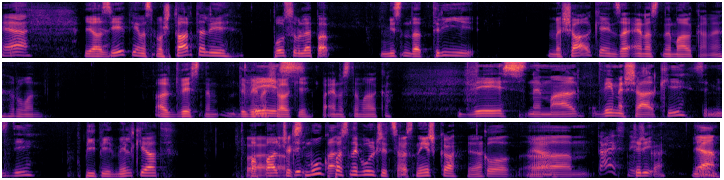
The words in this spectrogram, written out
Ja. Ja, z jetjem smo štartali, pol so bile pa, mislim, da tri mešalke in zdaj ena snemalka, ne, Roman? Ali dve, snem, dve, dve mešalki, pa ena snemalka. Dve, snemal, dve mešalki, se mi zdi. Pipi in Melkijat, pa, pa palček Tri- smuk, pa- pa, pa sneguljčica. Pa snežka. Ja. Tako, Ja. um, Ta je tri, snižka. ja, Ja.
